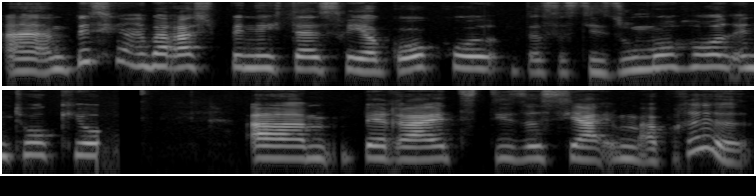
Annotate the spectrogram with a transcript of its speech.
Äh, ein bisschen überrascht bin ich, dass Ryogoku, das ist die Sumo Hall in Tokio, ähm, bereits dieses Jahr im April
